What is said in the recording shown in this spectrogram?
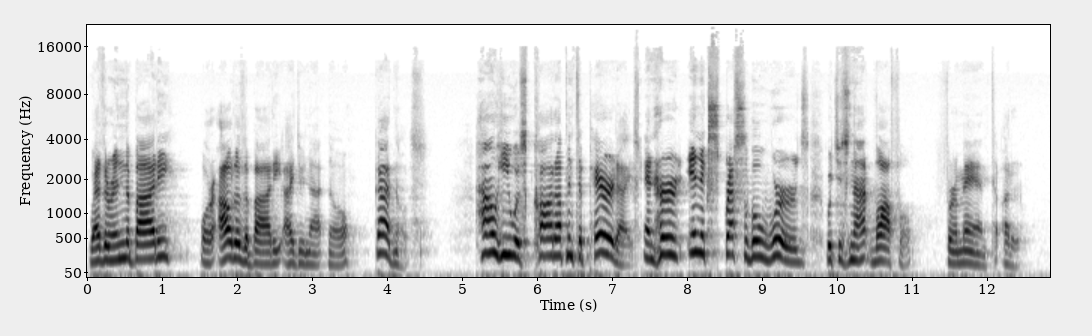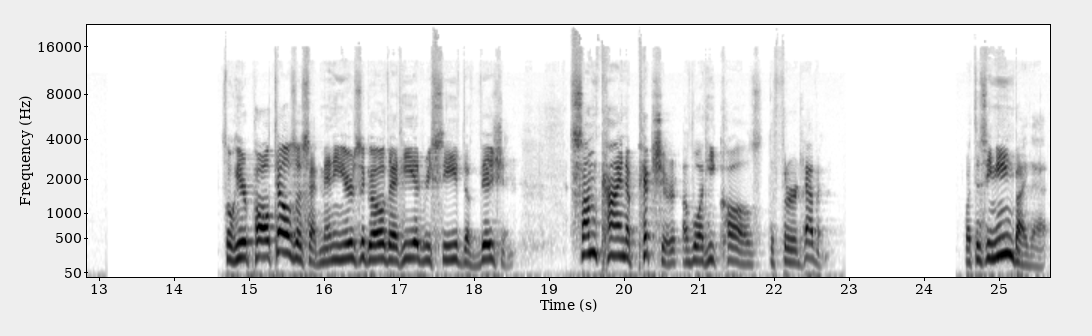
whether in the body or out of the body I do not know, God knows. How he was caught up into paradise and heard inexpressible words which is not lawful for a man to utter. So here Paul tells us that many years ago that he had received a vision, some kind of picture of what he calls the third heaven. What does he mean by that?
